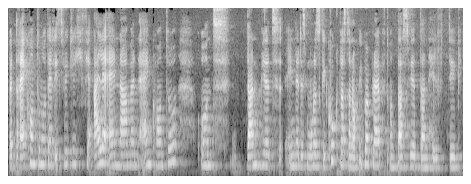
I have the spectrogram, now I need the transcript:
Bei Drei-Konto-Modell ist wirklich für alle Einnahmen ein Konto und dann wird Ende des Monats geguckt, was dann auch überbleibt und das wird dann hälftig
